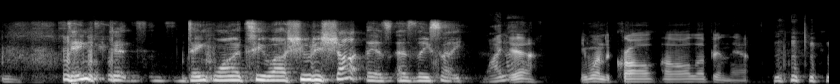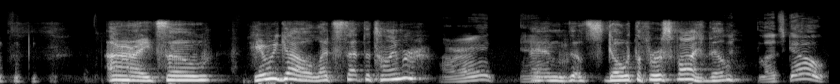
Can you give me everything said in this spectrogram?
Dink Dink wanted to uh, shoot his shot, as as they say. Why not? Yeah, he wanted to crawl all up in that. All right, so here we go. Let's set the timer. All right. And And let's go with the first five, Bill. Let's go.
